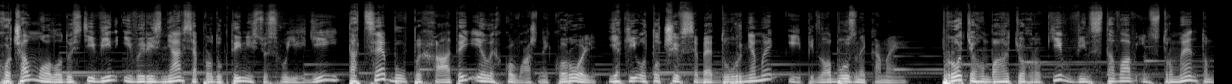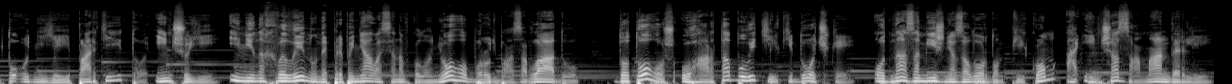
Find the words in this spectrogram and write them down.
Хоча в молодості він і вирізнявся продуктивністю своїх дій, та це був пихатий і легковажний король, який оточив себе дурнями і підлабузниками. Протягом багатьох років він ставав інструментом то однієї партії, то іншої, і ні на хвилину не припинялася навколо нього боротьба за владу. До того ж, у Гарта були тільки дочки: одна заміжня за лордом Піком, а інша за Мандерлі.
